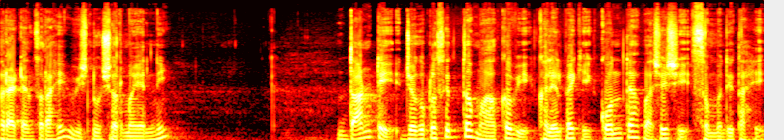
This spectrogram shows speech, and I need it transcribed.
राईट आन्सर आहे विष्णू शर्मा यांनी. दांटे जगप्रसिद्ध महाकवी खालीलपैकी कोणत्या भाषेशी संबंधित आहे?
